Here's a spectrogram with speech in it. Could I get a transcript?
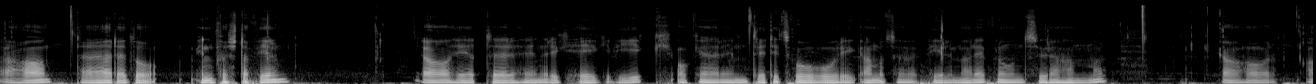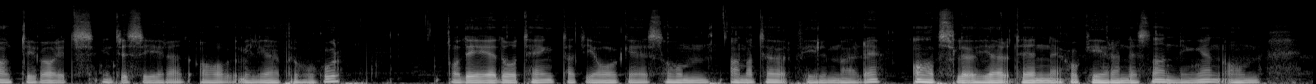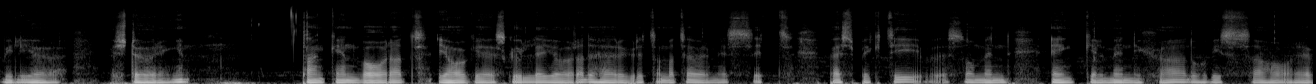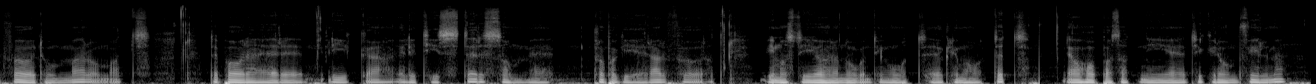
Jaha, det här är då min första film. Jag heter Henrik Häggvik och är en 32-årig amatörfilmare från Surahammar. Jag har alltid varit intresserad av miljöfrågor. Och det är då tänkt att jag som amatörfilmare avslöjar den chockerande sanningen om miljöförstöringen. Tanken var att jag eh, skulle göra det här ur ett amatörmässigt perspektiv som en enkel människa då vissa har eh, fördomar om att det bara är eh, rika elitister som propagerar för att vi måste göra någonting åt klimatet. Jag hoppas att ni tycker om filmen.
